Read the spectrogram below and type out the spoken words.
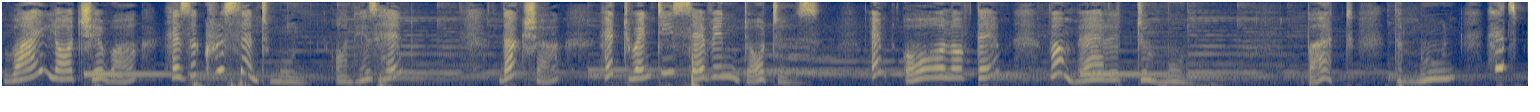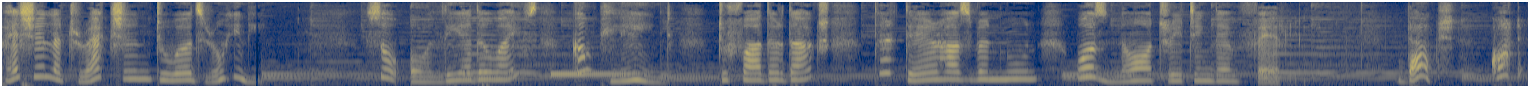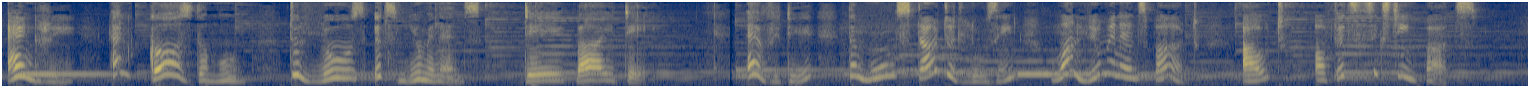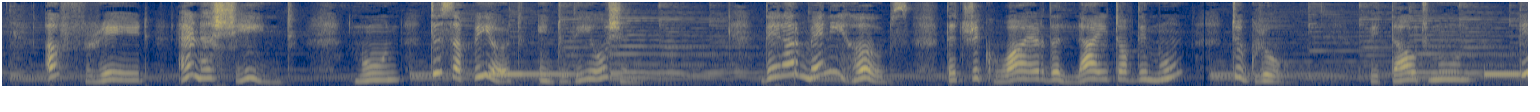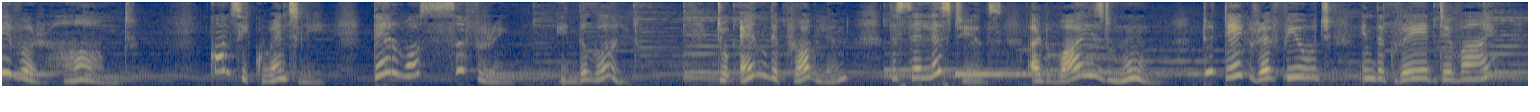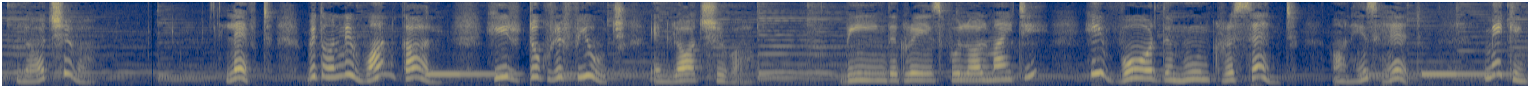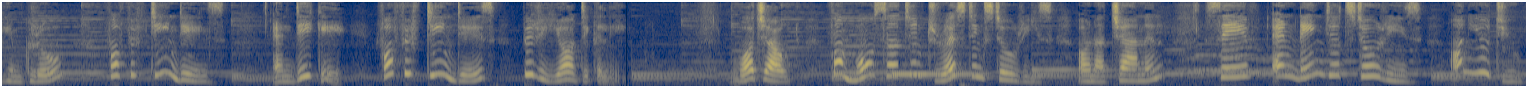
Why Lord Shiva has a crescent moon on his head? Daksha had 27 daughters and all of them were married to moon. But the moon had special attraction towards Rohini. So all the other wives complained to Father Daksh that their husband Moon was not treating them fairly. Daksh got angry and cursed the moon to lose its luminance day by day. Every day, the moon started losing one luminance part out of its 16 parts. Afraid and ashamed, Moon disappeared into the ocean. There are many herbs that require the light of the moon to grow. Without moon, they were harmed. Consequently, there was suffering in the world. To end the problem, the celestials advised Moon to take refuge in the great divine Lord Shiva. Left with only one Kal, he took refuge in Lord Shiva. Being the graceful Almighty, he wore the moon crescent on his head, making him grow for 15 days and decay for 15 days periodically. Watch out for more such interesting stories on our channel Save Endangered Stories on YouTube.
